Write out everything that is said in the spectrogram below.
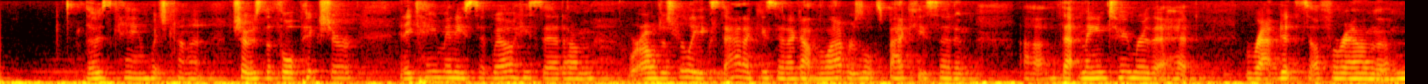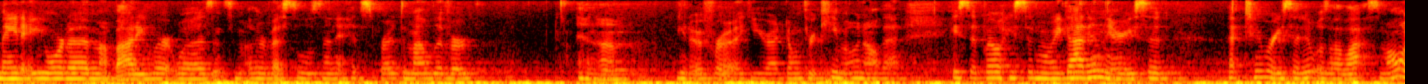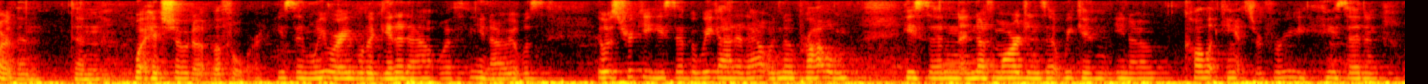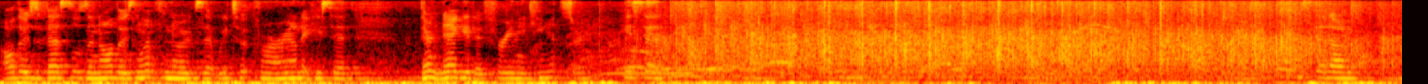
those came, which kind of shows the full picture. And he came in, he said, Well, he said, um, we're all just really ecstatic. He said, I got the lab results back. He said, and uh, that main tumor that had wrapped itself around the main aorta in my body where it was, and some other vessels, and it had spread to my liver. And um, you know, for a year I'd gone through chemo and all that. He said, Well, he said, when we got in there, he said, that tumor, he said, it was a lot smaller than, than what had showed up before. He said, we were able to get it out with, you know, it was, it was tricky, he said, but we got it out with no problem. He said, and enough margins that we can, you know, call it cancer free. He said, and all those vessels and all those lymph nodes that we took from around it, he said, they're negative for any cancer. He said, He said, um,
